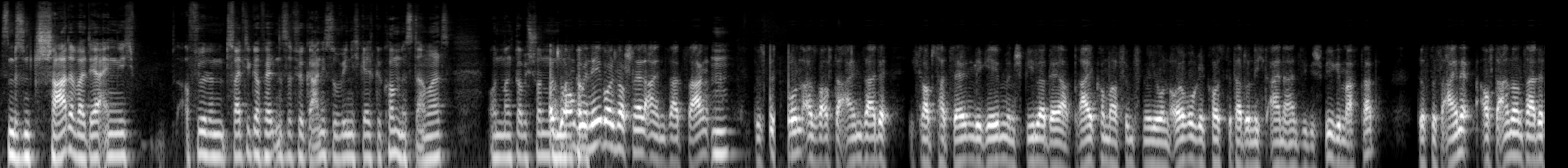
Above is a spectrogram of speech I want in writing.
ist ein bisschen schade, weil der eigentlich für ein Zweitliga-Verhältnisse für gar nicht so wenig Geld gekommen ist damals. Und man, glaube ich, schon... Also Anguiné wollte ich noch schnell einen Satz sagen. Mhm. Schon, also auf der einen Seite, ich glaube, es hat selten gegeben, einen Spieler, der 3,5 Millionen Euro gekostet hat und nicht ein einziges Spiel gemacht hat. Das ist das eine. Auf der anderen Seite,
